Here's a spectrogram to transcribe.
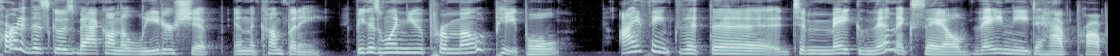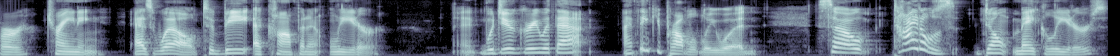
part of this goes back on the leadership in the company because when you promote people, I think that the to make them excel, they need to have proper training as well to be a competent leader. Would you agree with that? I think you probably would. So, titles don't make leaders.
